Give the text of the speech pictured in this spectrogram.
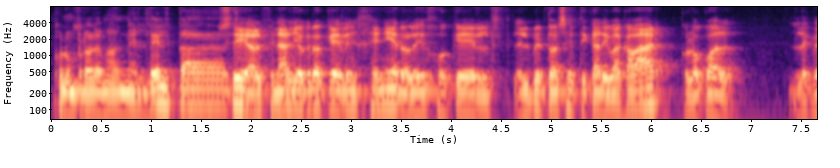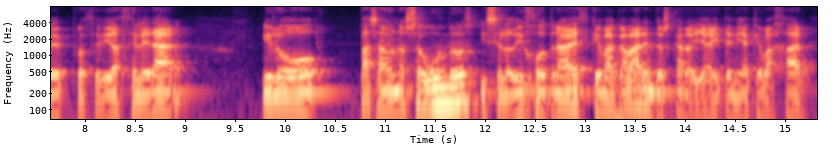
con un problema en el Delta. Sí, al final yo creo que el ingeniero le dijo que el, el Virtual Safety Car iba a acabar, con lo cual Leclerc procedió a acelerar y luego pasaron unos segundos y se lo dijo otra vez que va a acabar, entonces claro, ya ahí tenía que bajar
